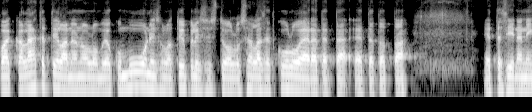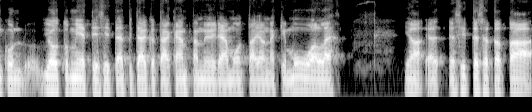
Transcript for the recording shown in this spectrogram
vaikka lähtötilanne on ollut joku muu, niin sulla on tyypillisesti ollut sellaiset kuluerät, että, että, tota, että siinä niin kuin joutuu miettimään sitä, että pitääkö tämä kämppä myydä ja muuttaa jonnekin muualle, ja, ja, ja sitten sä, tota,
